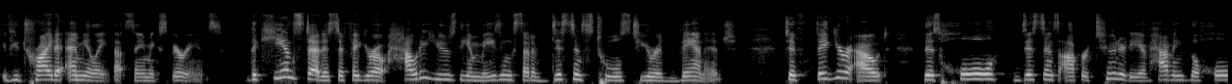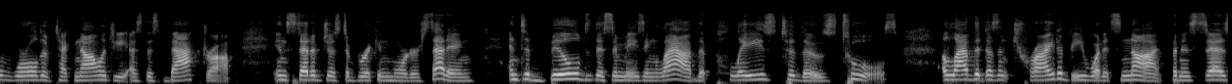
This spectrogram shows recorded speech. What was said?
If you try to emulate that same experience. The key instead is to figure out how to use the amazing set of distance tools to your advantage to figure out this whole distance opportunity of having the whole world of technology as this backdrop instead of just a brick and mortar setting and to build this amazing lab that plays to those tools. A lab that doesn't try to be what it's not but instead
